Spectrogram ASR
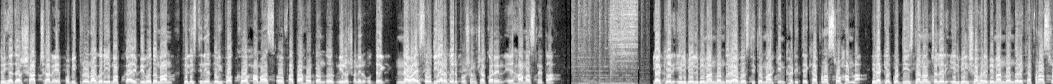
দুই হাজার সাত সালে পবিত্র নগরী মক্কায় বিবদমান ফিলিস্তিনের দুই পক্ষ হামাস ও ফাতাহর দ্বন্দ্ব নিরসনের উদ্যোগ নেওয়ায় সৌদি আরবের প্রশংসা করেন এ হামাস নেতা। ইরাকের ইরবিল বিমানবন্দরে অবস্থিত মার্কিন ঘাঁটিতে ক্ষেপণাস্ত্র হামলা। ইরাকের কুর্দিস্তান অঞ্চলের ইরবিল শহরে বিমানবন্দরে ক্ষেপণাস্ত্র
